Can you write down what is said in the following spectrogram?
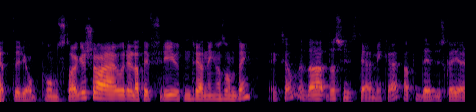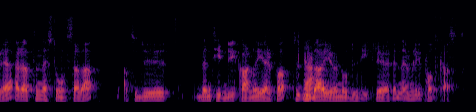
etter jobb på onsdager, så er jeg jo relativt fri uten trening og sånne ting. Ikke sant? Men da, da syns jeg, Mikael, at det du skal gjøre, er at neste onsdag da, at du, den tiden du ikke har noe å gjøre på, at du Ja. da gjør noe du liker å gjøre, nemlig podkast.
